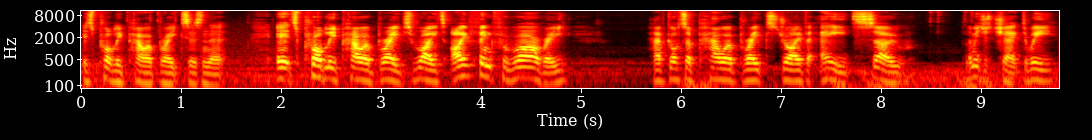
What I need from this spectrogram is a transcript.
it's probably power brakes, isn't it? It's probably power brakes, right. I think Ferrari have got a power brakes driver aid, so let me just check. Do we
